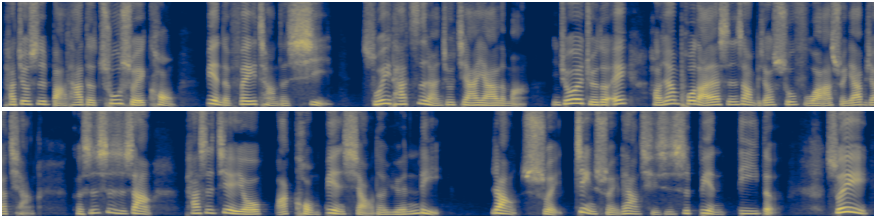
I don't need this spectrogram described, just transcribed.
它就是把它的出水孔变得非常的细，所以它自然就加压了嘛。你就会觉得，哎，好像泼打在身上比较舒服啊，水压比较强。可是事实上，它是借由把孔变小的原理，让水进水量其实是变低的。所以，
